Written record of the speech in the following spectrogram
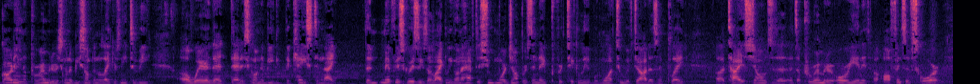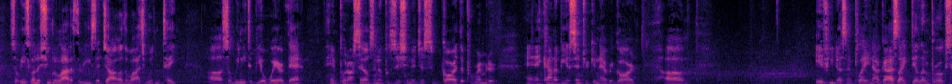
guarding the perimeter is going to be something the Lakers need to be aware that that is going to be the case tonight. The Memphis Grizzlies are likely going to have to shoot more jumpers than they particularly would want to if Ja doesn't play. Uh, Tyus Jones is a, is a perimeter-oriented offensive scorer, so he's going to shoot a lot of threes that Ja otherwise wouldn't take. Uh, so we need to be aware of that and put ourselves in a position to just guard the perimeter and, and kind of be eccentric in that regard. Um, if he doesn't play. Now, guys like Dillon Brooks,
